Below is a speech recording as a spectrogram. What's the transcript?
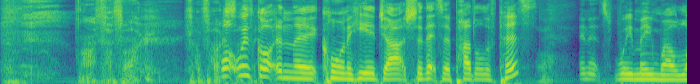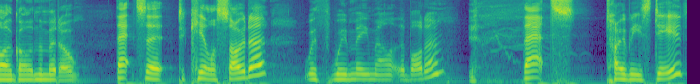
Oh, for fuck. For fuck's what sake. we've got in the corner here, Josh. So that's a puddle of piss, Oh. and it's We Mean Well logo in the middle. That's a tequila soda with We Mean Well at the bottom. that's Toby's dead,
